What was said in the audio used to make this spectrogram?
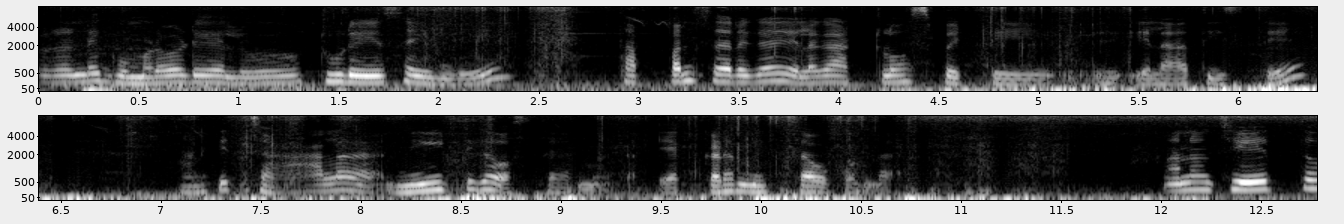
చూడండి గుమ్మడి వడియాలు టూ డేస్ అయింది. తప్పనిసరిగా ఇలాగ అట్లోస్ పెట్టి ఇలా తీస్తే మనకి చాలా నీట్గా వస్తాయి అన్నమాట ఎక్కడ మిస్ అవ్వకుండా. మనం చేత్తో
